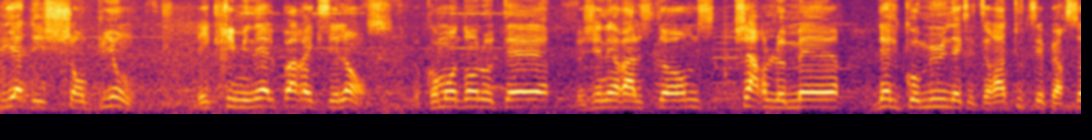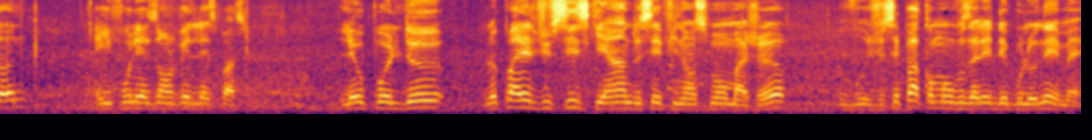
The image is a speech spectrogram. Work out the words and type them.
Il y a des champions, les criminels par excellence. Le commandant Lothaire, le général Storms, Charles Lemaire, Del Commune, etc. Toutes ces personnes, et il faut les enlever de l'espace. Léopold II, le palais de justice qui est un de ses financements majeurs. je ne sais pas comment vous allez déboulonner, mais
